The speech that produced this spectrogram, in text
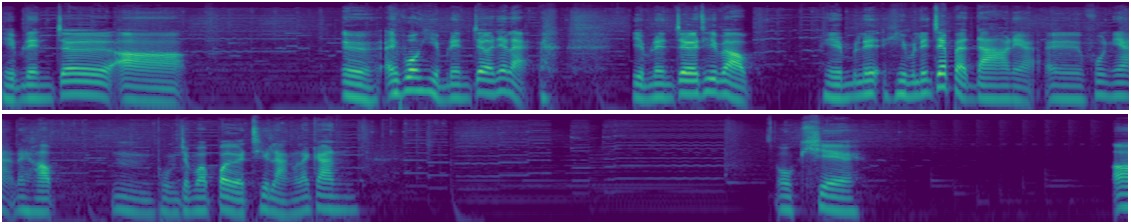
หีบเลนเจอร์อ่าเออไอพวกหีบเลนเจอร์นี่แหละหีบเลนเจอร์ที่แบบ หีบเลหีบเลนเจอร์แปดดาวเนี่ยเออพวกเนี้ยนะครับอืมผมจะมาเปิดทีหลังแล้วกัน โอเคเอ่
